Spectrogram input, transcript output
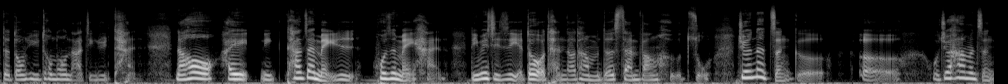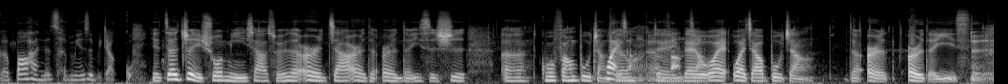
的东西通通拿进去谈，然后还有你他在美日或是美韩里面，其实也都有谈到他们的三方合作，就是那整个呃。我觉得他们整个包含的层面是比较广，也在这里说明一下，所谓的“二加二”的“二”的意思是，呃，国防部长跟对对外外交部长。的二二的意思，对对对。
